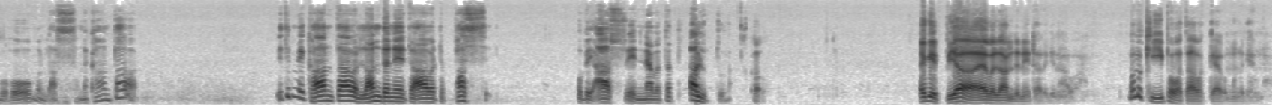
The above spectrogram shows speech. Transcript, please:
බොහෝම ලස්සන කාන්තාවක්. ඉතින් මේ කාන්තාව ලන්ඩනයට ආවට පස්සේ ඔබේ ආශ්‍රය නැවතත් අලුත් වුණා. ඔව්. ඇගේ පියා ඇව ලන්ඩනයට අරගෙනවා. මම කීප වතාවක් ඇව මුණ ගැහුණා.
